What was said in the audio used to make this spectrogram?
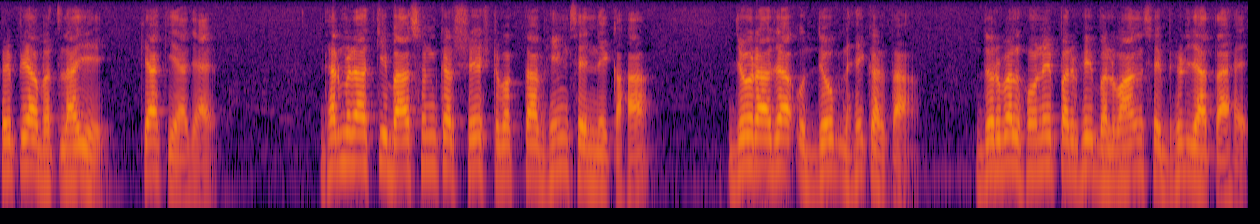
कृपया बतलाइए, क्या किया जाए? धर्मराज की बात सुनकर श्रेष्ठ वक्ता भीमसेन ने कहा, जो राजा उद्योग नहीं करता, दुर्बल होने पर भी बलवान से भिड़ जाता है।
